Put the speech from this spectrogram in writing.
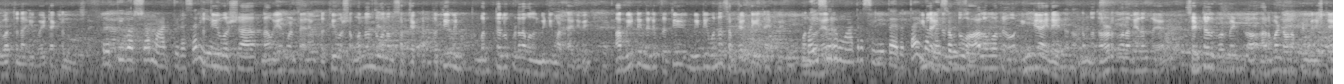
ಇವತ್ತು ನಾನು ಈ ಬೈಟ್ ಮುಗಿಸ್ತೇನೆ ಪ್ರತಿ ವರ್ಷ ಮಾಡ್ತೀರಾ ಸರ್ ಪ್ರತಿ ವರ್ಷ ನಾವು ಏನು ಮಾಡ್ತಾ ಇದ್ದೀವಿ? ಪ್ರತಿ ವರ್ಷ ಒಂದೊಂದು ಒಂದೊಂದು ಸಬ್ಜೆಕ್ಟ್ ಪ್ರತಿ ಮಂತಲ್ಲೂ ಕೂಡ ನಾವು ಒಂದು ಮೀಟಿಂಗ್ ಮಾಡ್ತಾ ಇದ್ದೀವಿ. ಆ ಮೀಟಿಂಗ್ನಲ್ಲಿ ಪ್ರತಿ ಮೀಟಿಂಗ್ ಒಂದೊಂದು ಸಬ್ಜೆಕ್ಟ್ ತೆಗಿತಾ ಇದ್ವಿ. ಮಾತ್ರ ಸೀಮಿತ ಇರುತ್ತಾ? ಇಲ್ಲ ಇದು ನಮ್ಮದು ಆಲ್ ಓವರ್ ಇಂಡಿಯಾ ಇದೆ ಇದು. ನಮ್ಮದು ತರಡ್ಕೋ ಅನ್ನೋದು ಏನಂದರೆ central government urban development ministry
